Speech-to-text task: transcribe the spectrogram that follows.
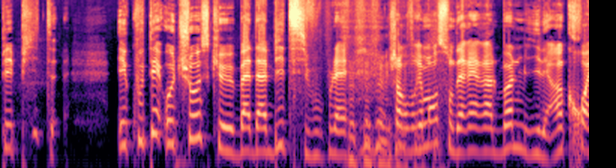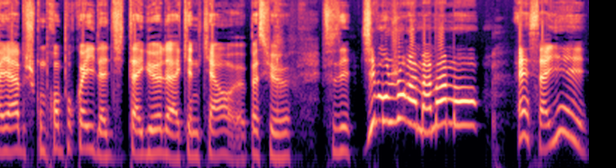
pépite. Écoutez autre chose que Bad Habit, s'il vous plaît. Genre, vraiment, son dernier album, il est incroyable. Je comprends pourquoi il a dit ta gueule à quelqu'un. euh, parce que il faisait Dis bonjour à ma maman Eh, ça y est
